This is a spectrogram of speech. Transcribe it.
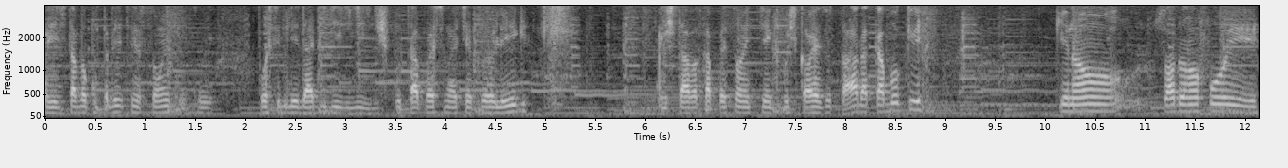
A gente estava com pretensão e com, com possibilidade de, de, disputar a próxima Champions League. Estava com a pressão, a gente tinha que buscar o resultado. Acabou que, que não. O saldo não foi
